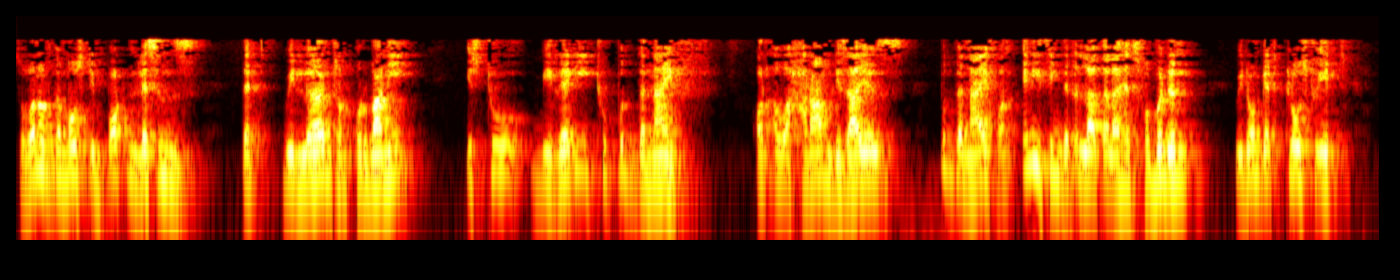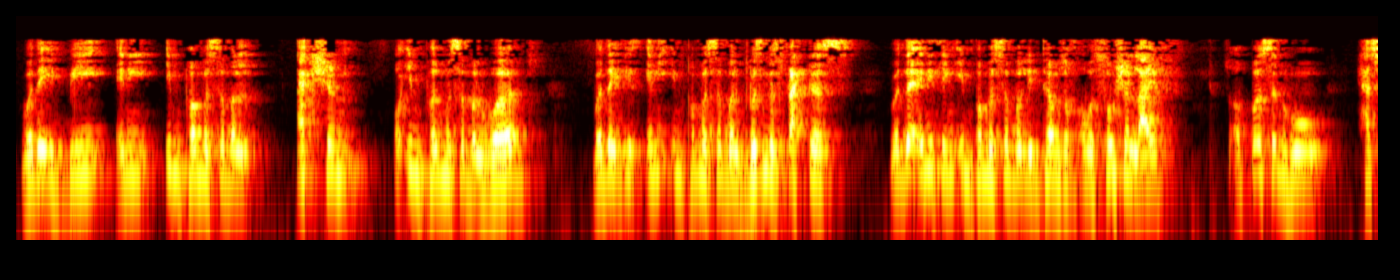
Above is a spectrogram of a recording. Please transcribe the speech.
So one of the most important lessons that we learn from Qurbani is to be ready to put the knife on our haram desires, put the knife on anything that Allah Ta'ala has forbidden. We don't get close to it, whether it be any impermissible action or impermissible word, whether it is any impermissible business practice, whether anything impermissible in terms of our social life. So a person who has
